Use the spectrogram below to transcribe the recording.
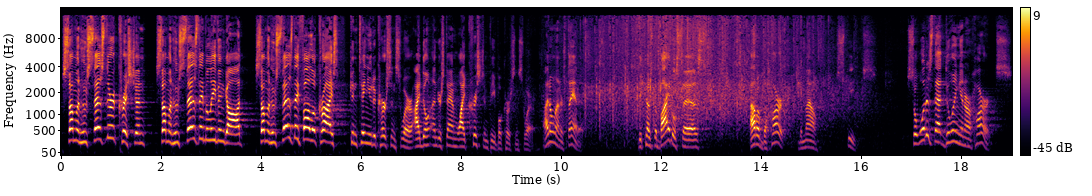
someone who says they're a Christian, someone who says they believe in God, someone who says they follow Christ, continue to curse and swear. I don't understand why Christian people curse and swear. I don't understand it. Because the Bible says, out of the heart, the mouth speaks. So, what is that doing in our hearts?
